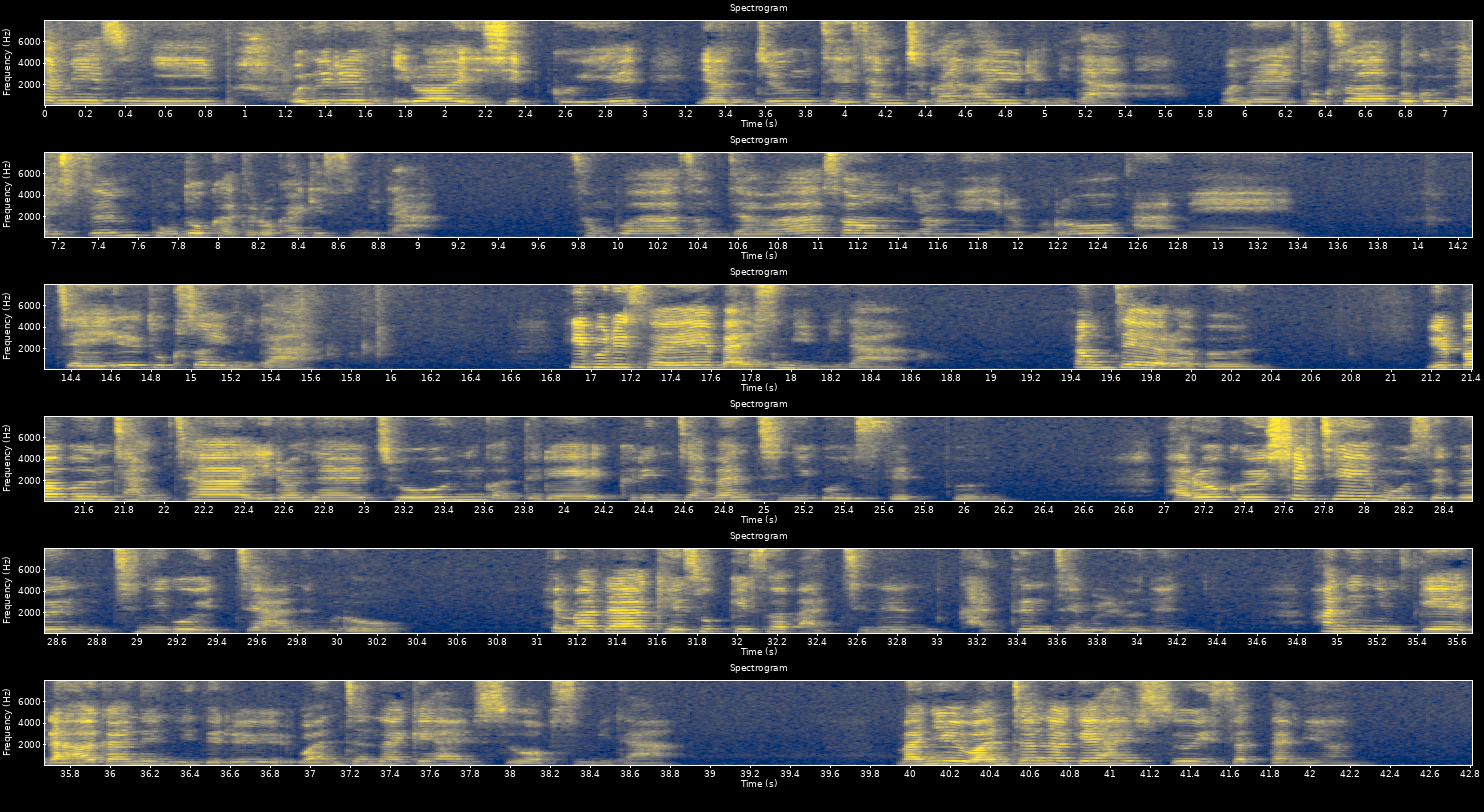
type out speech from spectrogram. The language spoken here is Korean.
참미 예수님, 오늘은 1월 29일 연중 제3주간 화요일입니다. 오늘 독서와 복음 말씀 봉독하도록 하겠습니다. 성부와 성자와 성령의 이름으로 아멘. 제1 독서입니다. 히브리서의 말씀입니다. 형제 여러분, 율법은 장차 일어날 좋은 것들의 그림자만 지니고 있을 뿐, 바로 그 실체의 모습은 지니고 있지 않으므로 해마다 계속해서 바치는 같은 제물로는 하느님께 나아가는 이들을 완전하게 할 수 없습니다. 만일 완전하게 할 수 있었다면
